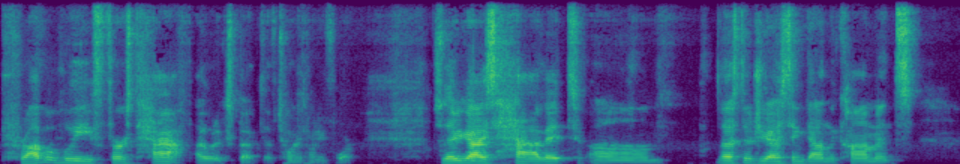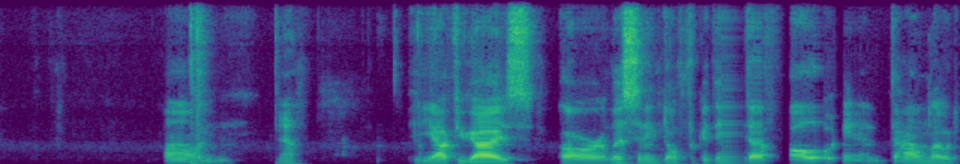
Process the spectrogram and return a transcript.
probably first half I would expect of 2024. So there you guys have it. Um, let us know what you guys think down in the comments. Um, yeah, yeah. If you guys are listening, don't forget to hit that follow and download.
